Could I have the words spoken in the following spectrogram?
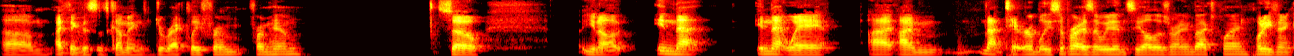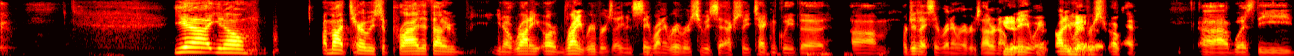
um, I think mm-hmm. this is coming directly from from him. So, you know, in that in that way, I, I'm not terribly surprised that we didn't see all those running backs playing. What do you think? Yeah, you know, I'm not terribly surprised. I thought, it, you know, Ronnie or Ronnie Rivers. I didn't even say Ronnie Rivers, who is actually technically the, um, or did I say Ronnie Rivers? I don't know. But anyway, Ronnie Rivers, okay, uh, was the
